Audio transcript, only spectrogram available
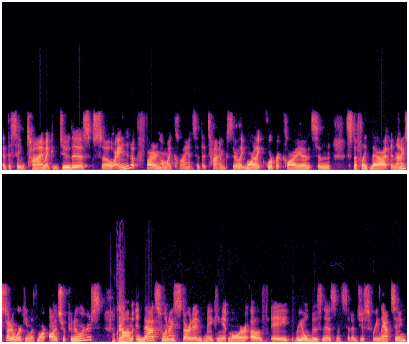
at the same time. I can do this. So I ended up firing all my clients at that time because they're like more more like corporate clients and stuff like that. And then I started working with more entrepreneurs. Okay. Um, and that's when I started making it more of a real business instead of just freelancing.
